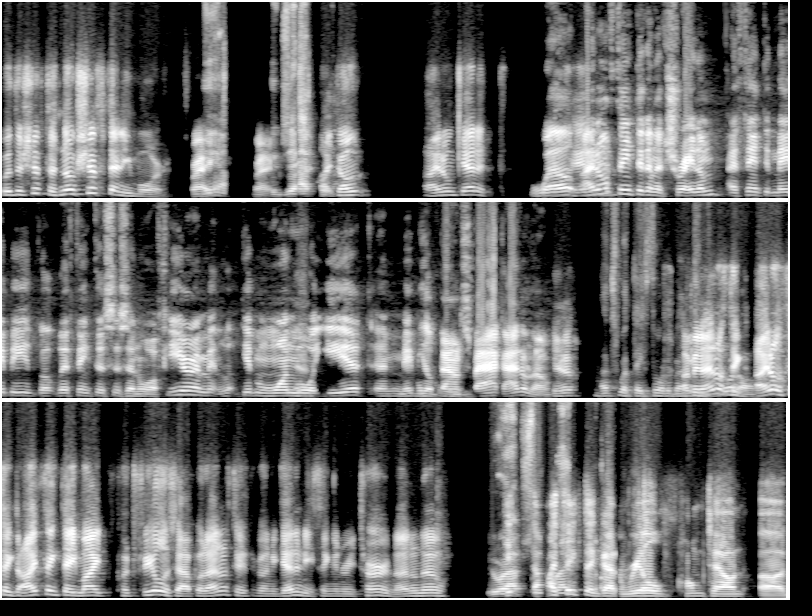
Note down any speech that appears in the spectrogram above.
With the shift, there's no shift anymore. Right. Yeah, Right. exactly. I don't I don't get it. Well, I don't think they're going to trade him. I think that maybe they'll- think this is an off year and give him one Yeah. more year, and maybe he'll bounce back. I don't know. Yeah. That's what they thought about. I mean, I don't think Conforto. I don't think I think they might put feelers out, but I don't think they're going to get anything in return. I don't know. You're absolutely I right. think they got a real hometown uh,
